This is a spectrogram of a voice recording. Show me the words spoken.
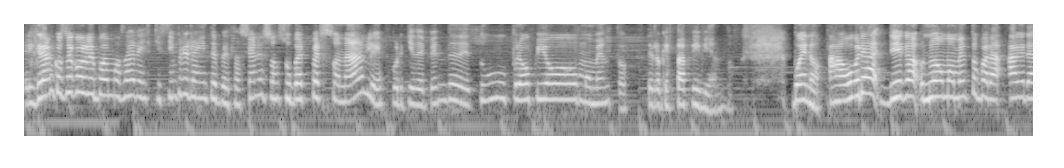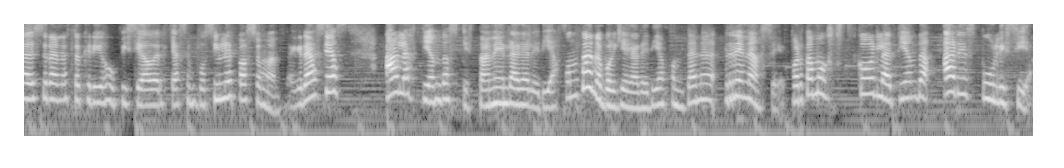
el gran consejo que le podemos dar es que siempre las interpretaciones son súper personales porque depende de tu propio momento, de lo que estás viviendo. Bueno, ahora llega un nuevo momento para agradecer a nuestros queridos auspiciadores que hacen posible Espacio Mantra. Gracias a las tiendas que están en la Galería Fontana, porque Galería Fontana renace. Partamos con la tienda Ares Publicidad.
